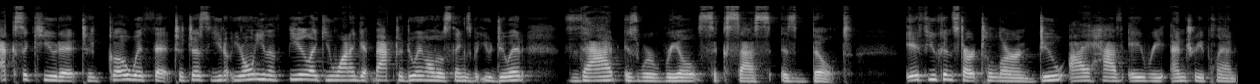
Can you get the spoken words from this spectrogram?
execute it, to go with it, to just, you know, you don't even feel like you want to get back to doing all those things, but you do it. That is where real success is built. If you can start to learn, do I have a reentry plan?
